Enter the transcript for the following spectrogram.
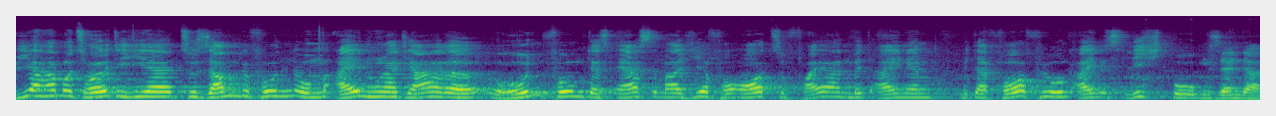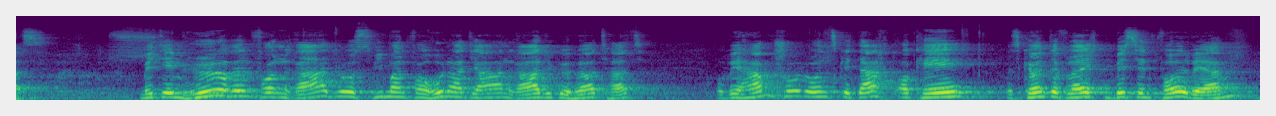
Wir haben uns heute hier zusammengefunden, um 100 Jahre Rundfunk das erste Mal hier vor Ort zu feiern mit, einem, mit der Vorführung eines Lichtbogensenders. Mit dem Hören von Radios, wie man vor 100 Jahren Radio gehört hat. Und wir haben schon uns gedacht, okay, es könnte vielleicht ein bisschen voll werden.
